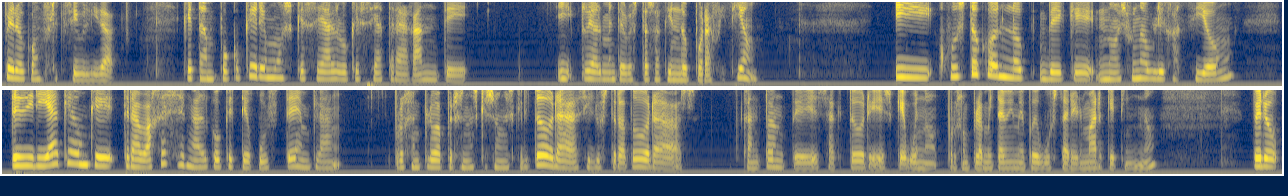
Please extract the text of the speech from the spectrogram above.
pero con flexibilidad. Que tampoco queremos que sea algo que sea tragante y realmente lo estás haciendo por afición. Y justo con lo de que no es una obligación, te diría que aunque trabajes en algo que te guste, en plan, por ejemplo, a personas que son escritoras, ilustradoras, cantantes, actores, que bueno, por ejemplo, a mí también me puede gustar el marketing, ¿no? Pero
